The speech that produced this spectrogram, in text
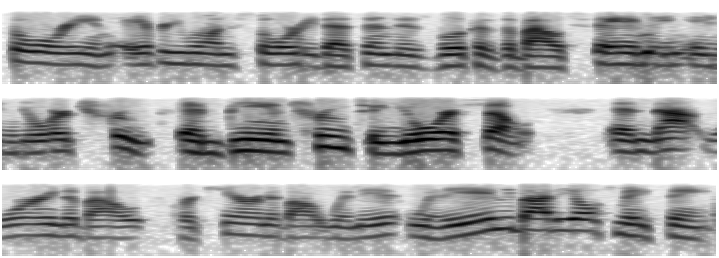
story and everyone's story that's in this book is about standing in your truth and being true to yourself and not worrying about or caring about when it when anybody else may think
